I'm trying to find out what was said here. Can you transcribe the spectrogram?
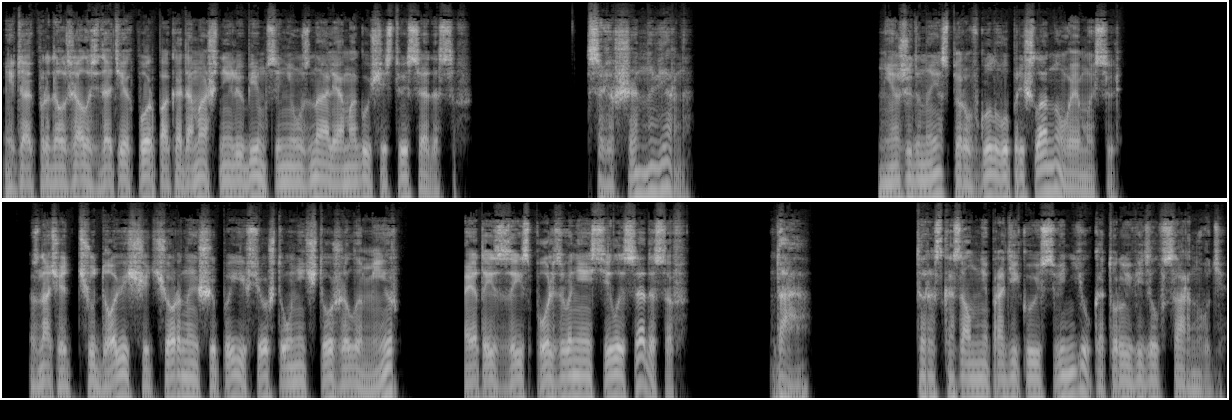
И так продолжалось до тех пор, пока домашние любимцы не узнали о могуществе седосов. Совершенно верно. Неожиданно Эсперу в голову пришла новая мысль. Значит, чудовище, черные шипы и все, что уничтожило мир, это из-за использования силы седосов? Да. Ты рассказал мне про дикую свинью, которую видел в Сарнвуде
